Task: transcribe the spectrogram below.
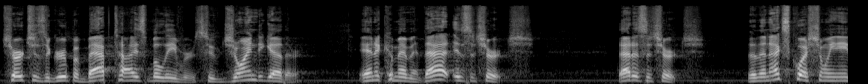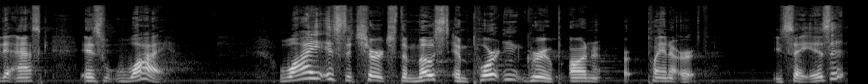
Church is a group of baptized believers who've joined together in a commitment. That is a church. That is a church. Then the next question we need to ask is why? Why is the church the most important group on planet Earth? You say, is it?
